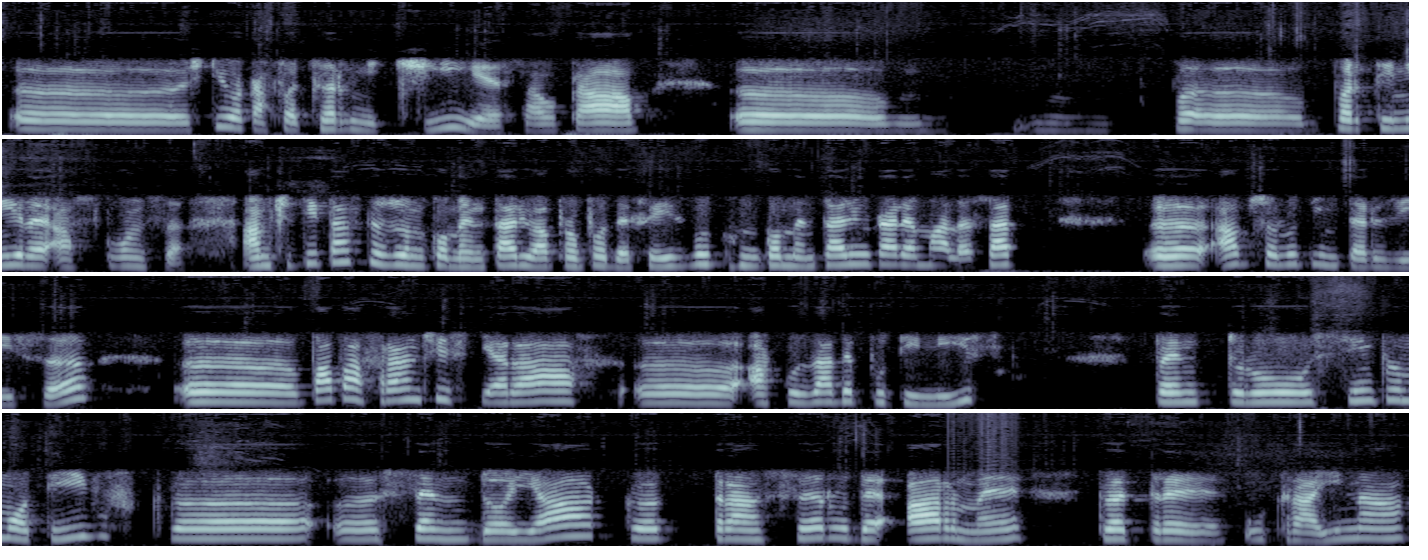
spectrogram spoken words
uh, știu eu, ca fățărnicie sau ca uh, pă- părtinire ascunsă. Am citit astăzi un comentariu, apropo de Facebook, un comentariu care m-a lăsat absolut interzisă. Papa Francis era acuzat de putinism pentru simplu motiv că se îndoia că transferul de arme către Ucraina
